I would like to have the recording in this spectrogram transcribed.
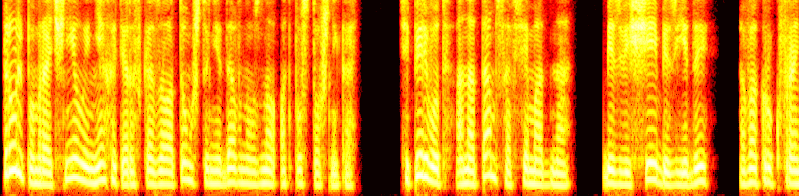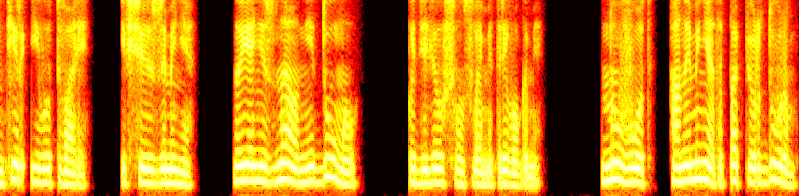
Тролль помрачнел и нехотя рассказал о том, что недавно узнал от пустошника. Теперь вот она там совсем одна, без вещей, без еды, а вокруг фронтир и его твари. И все из-за меня. Но я не знал, не думал, — поделился он своими тревогами. Ну вот, а на меня-то попер дуром.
